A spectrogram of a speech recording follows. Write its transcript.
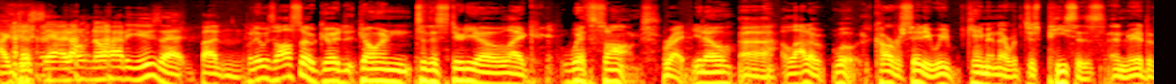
I just say I don't know how to use that button. But it was also good going to the studio like with songs. Right. You know, uh, a lot of well, Carver City, we came in there with just pieces and we had to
